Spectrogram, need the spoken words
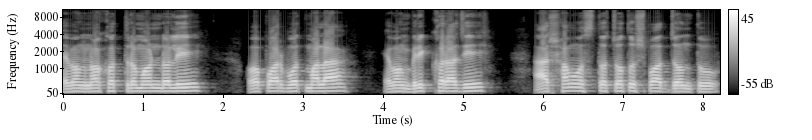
এবং নক্ষত্রমণ্ডলী ও পর্বতমালা এবং বৃক্ষরাজি আর সমস্ত চতুষ্পদ জন্তু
